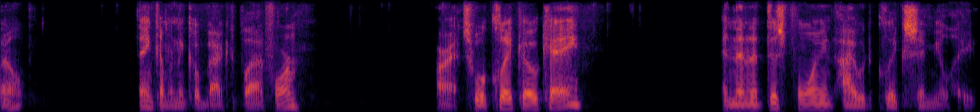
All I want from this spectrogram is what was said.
well, I think I'm gonna go back to platform. All right, so we'll click OK. And then at this point, I would click simulate.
